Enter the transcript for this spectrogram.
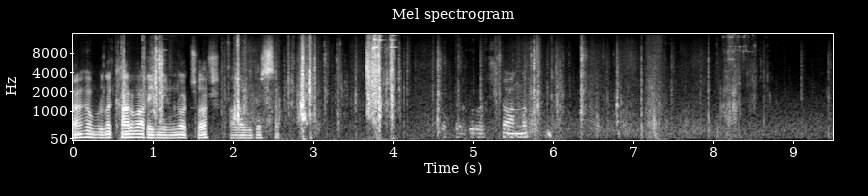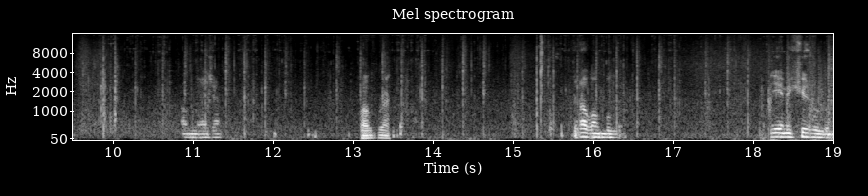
Kanka burada kar var, M24 var. Alabilirsin. Şu anlık. Almayacağım. Valbrand. Dragon buldum. DM200 buldum.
